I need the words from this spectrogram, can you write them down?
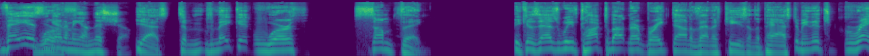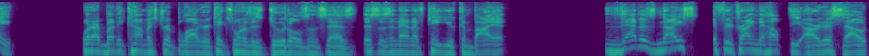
they is Worth. the enemy on this show. yes, to, to make it worth something. Because as we've talked about in our breakdown of NFTs in the past, I mean, it's great when our buddy comic strip blogger takes one of his doodles and says, This is an NFT, you can buy it. That is nice if you're trying to help the artists out.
